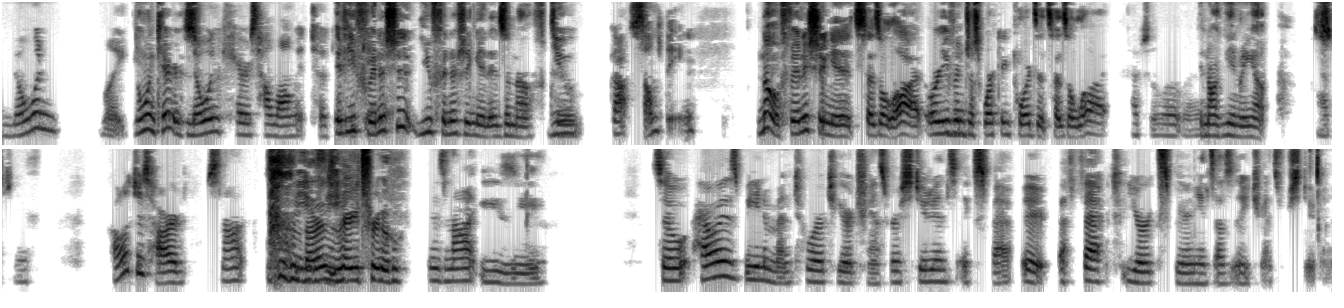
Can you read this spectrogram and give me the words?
no one like no one cares. No one cares how long it took. If you finish it. it, you finishing it is enough. To... You got something. No, finishing it says a lot, or even mm-hmm. just working towards it says a lot. Absolutely. And not giving up. Absolutely. College is hard. It's not. that is very true. It's not easy. So, how has being a mentor to your transfer students expect, er, affect your experience as a transfer student?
